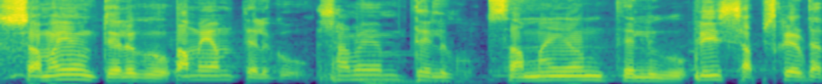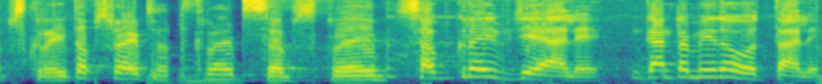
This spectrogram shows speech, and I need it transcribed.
సమయం తెలుగు. సమయం తెలుగు. సమయం తెలుగు. సమయం Telugu. Please subscribe subscribe subscribe subscribe subscribe subscribe చేయాలి. గంట మీద ఒత్తాలి.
